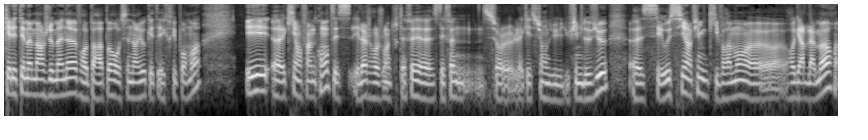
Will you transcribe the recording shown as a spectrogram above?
quelle était ma marge de manœuvre par rapport au scénario qui était écrit pour moi et euh, qui en fin de compte, et, et, là je rejoins tout à fait euh, Stéphane sur la question du, du film de vieux, euh, c'est aussi un film qui vraiment euh, regarde la mort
